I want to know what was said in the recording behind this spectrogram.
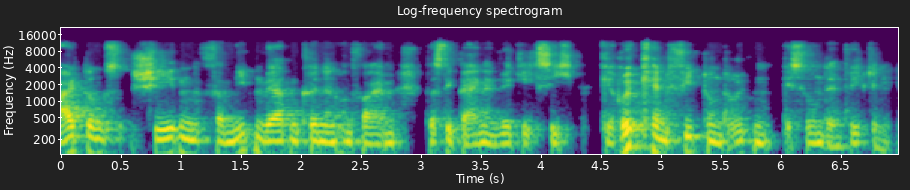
Haltungsschäden vermieden werden können und vor allem, dass die Kleinen wirklich sich rückenfit und rückengesund entwickeln.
